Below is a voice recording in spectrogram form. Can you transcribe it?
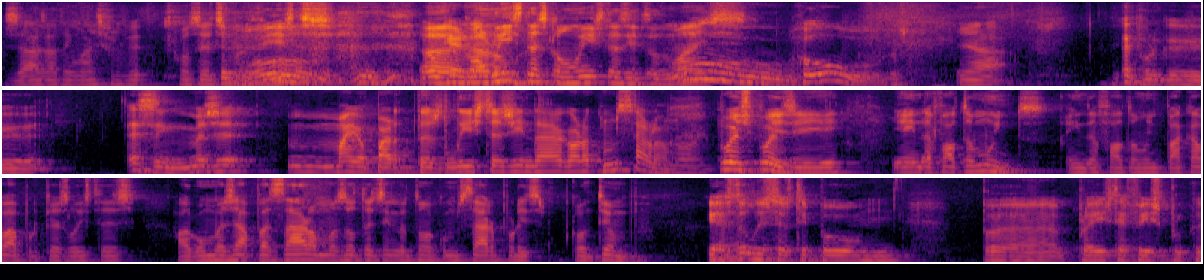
Já, já tenho mais previ- concertos previstos. Dar com listas, com listas e tudo mais. Uh! Yeah. É porque, assim, mas a maior parte das listas ainda agora começaram, não é? Pois, pois, e, e ainda falta muito. Ainda falta muito para acabar, porque as listas, algumas já passaram, mas outras ainda estão a começar, por isso, com o tempo. E as listas, tipo, para, para isto é fixe porque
